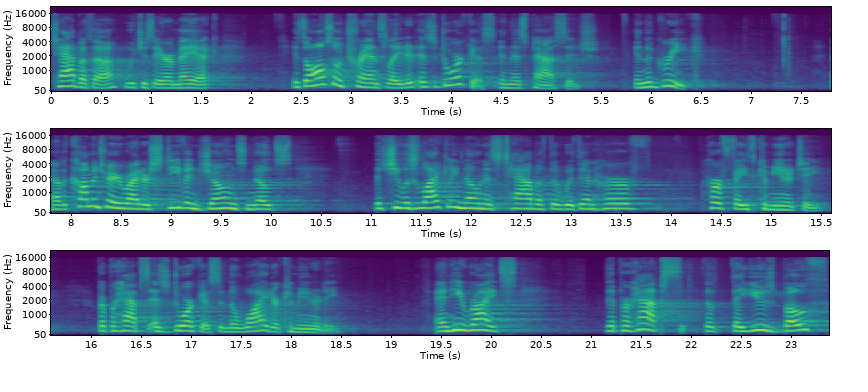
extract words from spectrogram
Tabitha, which is Aramaic, is also translated as Dorcas in this passage, in the Greek. Now, the commentary writer Stephen Jones notes that she was likely known as Tabitha within her, her faith community, but perhaps as Dorcas in the wider community. And he writes that perhaps the, they use both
